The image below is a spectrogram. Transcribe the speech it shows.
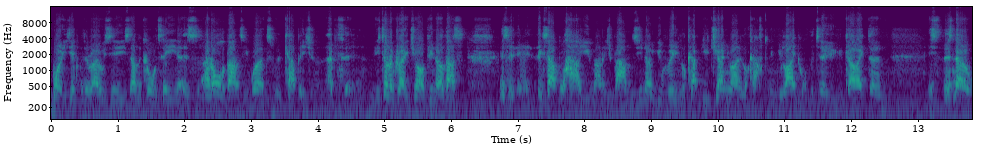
what he did with the Rosies and the Courteeners and all the bands he works with, Cabbage and everything. He's done a great job, you know. That's it's an example how you manage bands. You know, you really look at, you genuinely look after them. You like what they do. You guide them. It's, there's no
